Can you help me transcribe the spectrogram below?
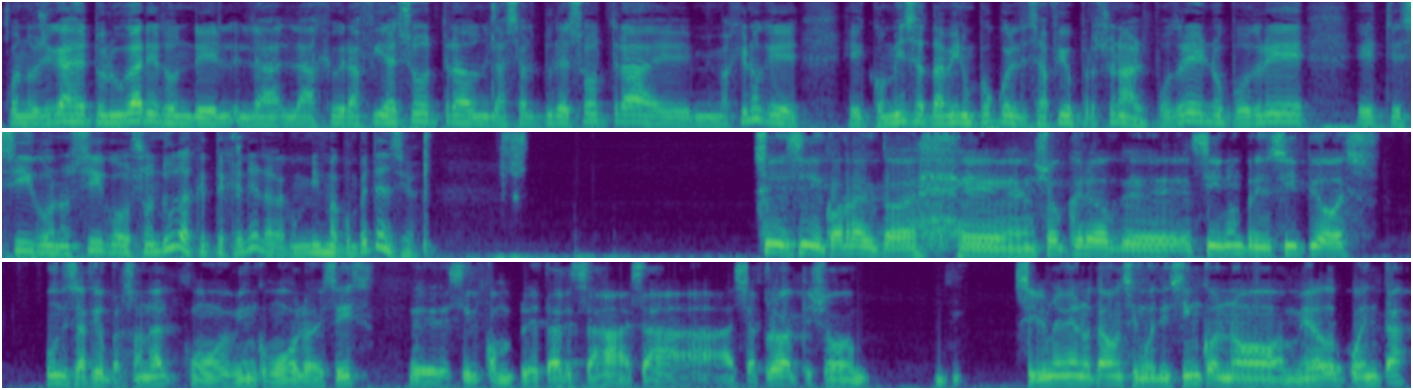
cuando llegas a estos lugares donde la, geografía es otra, donde la altura es otra, eh, me imagino que eh, comienza también un poco el desafío personal. ¿Podré, no podré? Este, ¿Sigo, no sigo? Son dudas que te genera la misma competencia. Sí, sí, correcto. Eh, yo creo que sí, en un principio es un desafío personal, como bien como vos lo decís, es decir, completar esa, esa, esa prueba que yo, si bien me había anotado en 55, no me he dado cuenta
